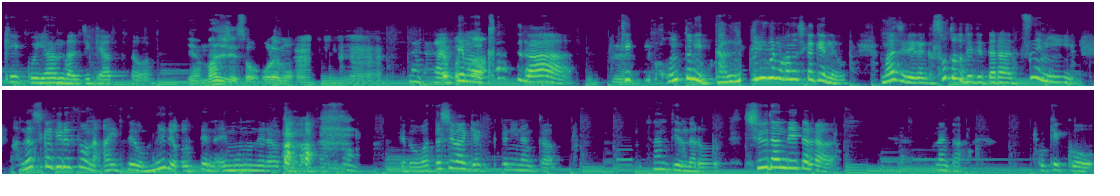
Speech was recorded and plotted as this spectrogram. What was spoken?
結構病んだ時期あったわいやマジでそう俺も。うん。なん。かでもカツはうん。結構本当に誰にでも話しかけるのよ。マジでなんか外出てたら常に話しかけれそうな相手を目で追ってんの獲物狙うみたいなけど私は逆になんかなんて言うんだろう。集団でいたらなんかこう結構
